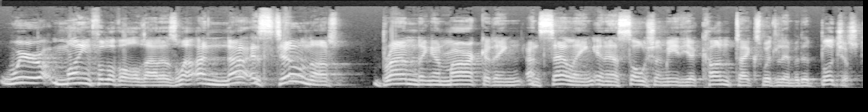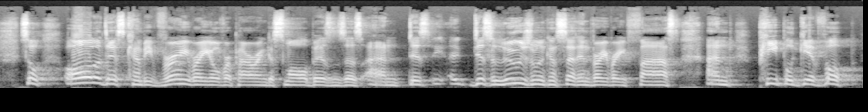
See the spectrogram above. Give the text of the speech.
we're mindful of all that as well. And that is still not branding and marketing and selling in a social media context with limited budget. So all of this can be very, very overpowering to small businesses and dis- disillusionment can set in very, very fast and people give up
